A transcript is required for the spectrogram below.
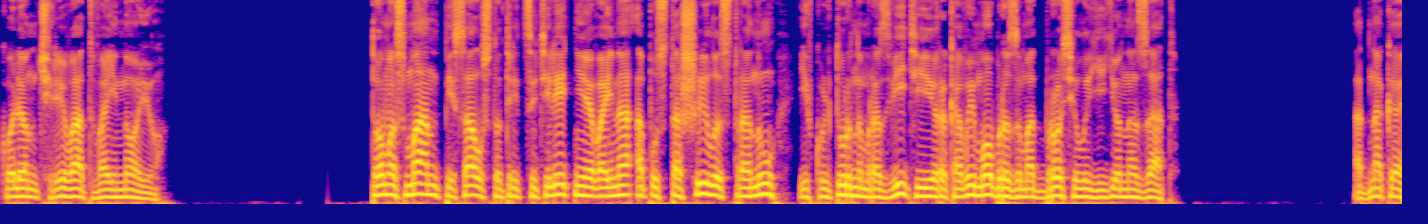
коль он чреват войною». Томас Манн писал, что 30-летняя война опустошила страну и в культурном развитии роковым образом отбросила ее назад. Однако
